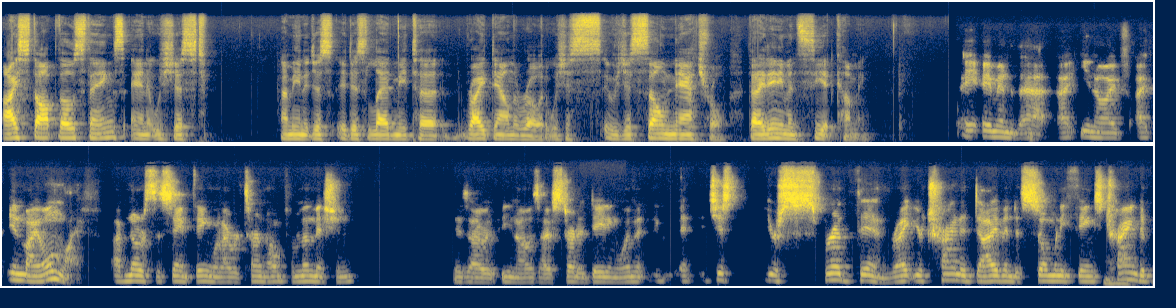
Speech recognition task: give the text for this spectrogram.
I stopped those things and it was just I mean it just it just led me to right down the road. It was just it was just so natural that I didn't even see it coming. Amen to that. I you know, I've I in my own life, I've noticed the same thing when I returned home from a mission. As I you know, as I started dating women, it just you're spread thin, right? You're trying to dive into so many things, mm-hmm. trying to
